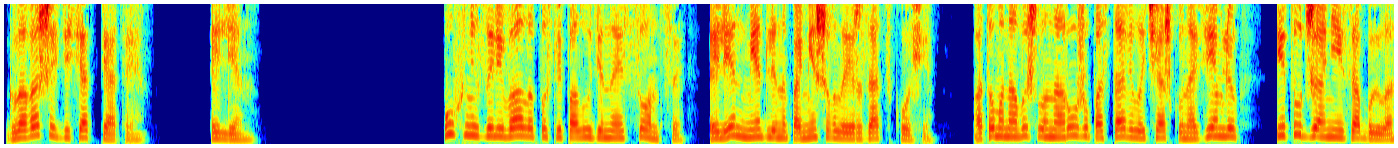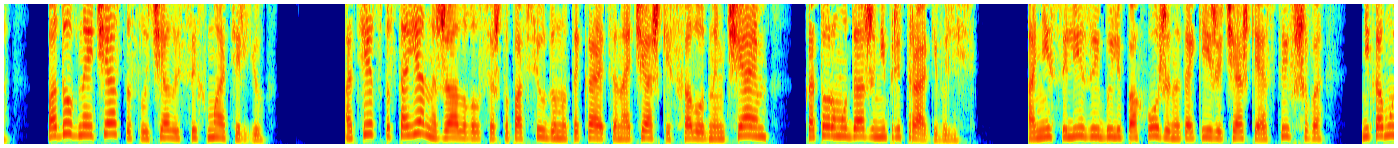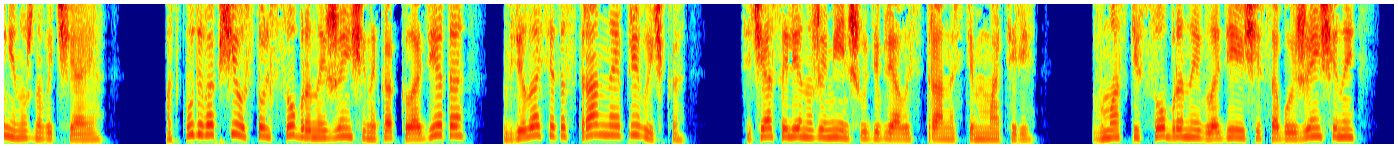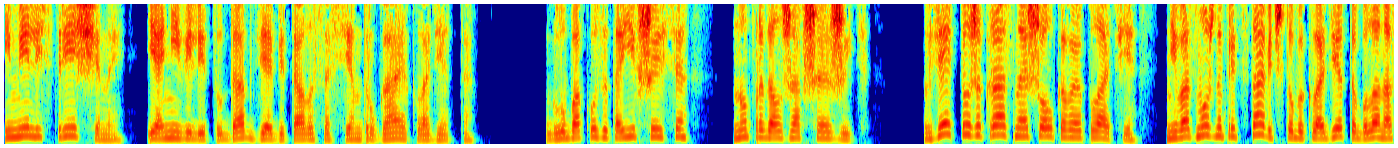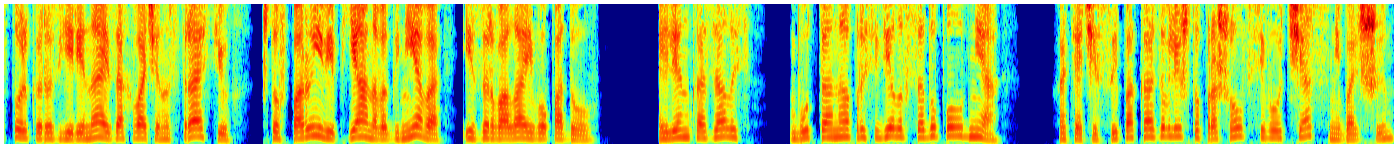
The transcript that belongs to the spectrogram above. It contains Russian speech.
Глава 65. Элен. Кухню заливало послеполуденное солнце. Элен медленно помешивала ирзац кофе. Потом она вышла наружу, поставила чашку на землю и тут же о ней забыла. Подобное часто случалось с их матерью. Отец постоянно жаловался, что повсюду натыкается на чашки с холодным чаем, к которому даже не притрагивались. Они с Элизой были похожи на такие же чашки остывшего, никому не нужного чая. Откуда вообще у столь собранной женщины, как Кладета, взялась эта странная привычка? Сейчас Елен уже меньше удивлялась странностям матери. В маске собранной, владеющей собой женщины, имелись трещины, и они вели туда, где обитала совсем другая Кладетта. Глубоко затаившаяся, но продолжавшая жить. Взять тоже красное шелковое платье. Невозможно представить, чтобы Кладетта была настолько разъярена и захвачена страстью, что в порыве пьяного гнева изорвала его подол. Элен казалось, будто она просидела в саду полдня, хотя часы показывали, что прошел всего час с небольшим.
